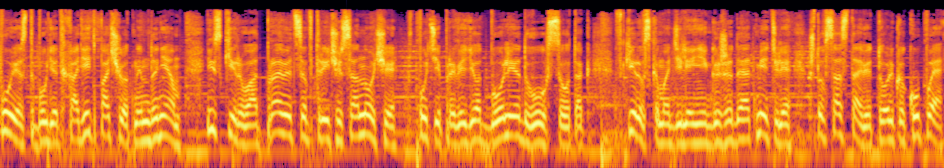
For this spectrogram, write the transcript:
Поезд будет ходить почетным дням. Из Кирова отправится в 3 часа ночи. В пути проведет более двух суток. В Кировском отделении ГЖД отметили, что в составе только купе.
